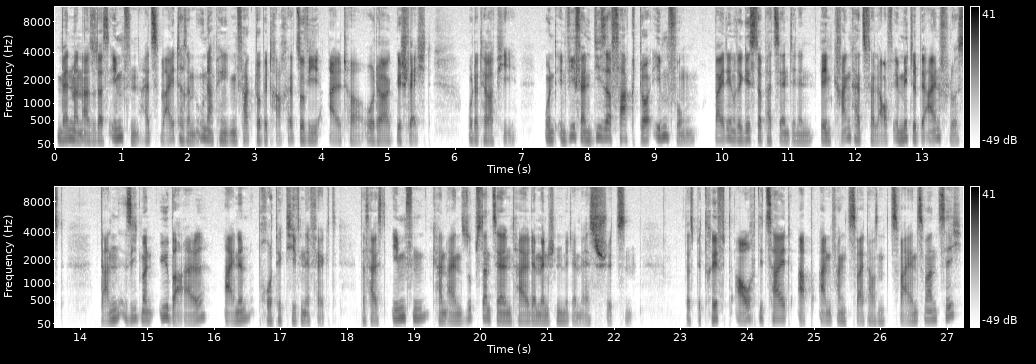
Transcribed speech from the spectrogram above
Wenn man also das Impfen als weiteren unabhängigen Faktor betrachtet, sowie Alter oder Geschlecht oder Therapie, und inwiefern dieser Faktor Impfung bei den Registerpatientinnen den Krankheitsverlauf im Mittel beeinflusst, dann sieht man überall einen protektiven Effekt. Das heißt, Impfen kann einen substanziellen Teil der Menschen mit MS schützen. Das betrifft auch die Zeit ab Anfang 2022.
